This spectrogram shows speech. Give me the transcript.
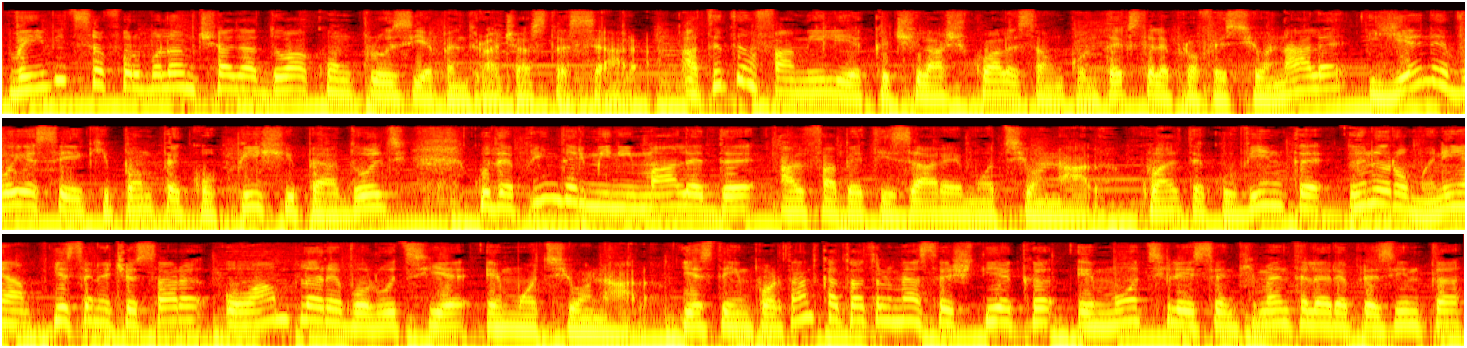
vă invit să formulăm cea de-a doua concluzie pentru această seară. Atât în familie cât și la școală sau în contextele profesionale, e nevoie să echipăm pe copii și pe adulți cu deprinderi minimale de alfabetizare emoțională. Cu alte cuvinte, în România este necesară o amplă revoluție emoțională. Este important ca toată lumea să știe că emoțiile și sentimentele reprezintă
